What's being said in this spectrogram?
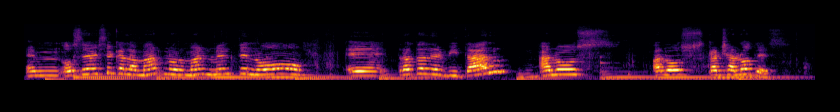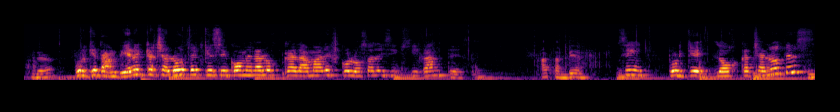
em, o sea, ese calamar normalmente no eh, trata de evitar a los a los cachalotes. Ya. Porque también hay cachalotes que se comen a los calamares colosales y gigantes. Ah, también. Sí, porque los cachalotes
